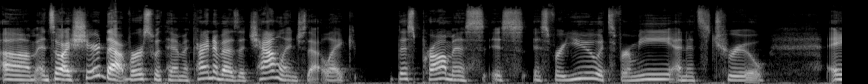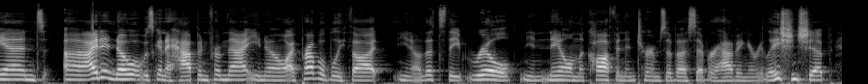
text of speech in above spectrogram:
Um, and so I shared that verse with him and kind of as a challenge that like this promise is is for you, it's for me, and it's true. And uh, I didn't know what was going to happen from that. You know, I probably thought, you know, that's the real nail in the coffin in terms of us ever having a relationship.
